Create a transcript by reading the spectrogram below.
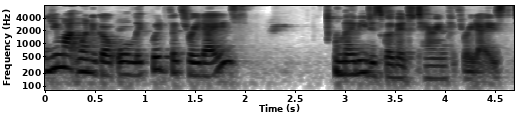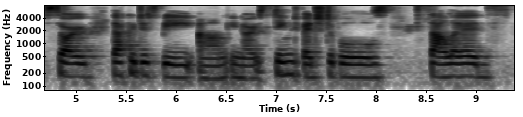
you might want to go all liquid for three days. or maybe just go vegetarian for three days. So that could just be, um, you know, steamed vegetables, salads,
